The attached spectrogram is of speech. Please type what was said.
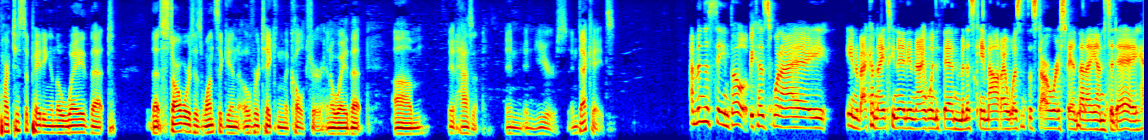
participating in the way that that Star Wars is once again overtaking the culture in a way that um, it hasn't in in years, in decades. I'm in the same boat because when I, you know, back in 1999 when the Phantom Menace came out, I wasn't the Star Wars fan that I am today.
